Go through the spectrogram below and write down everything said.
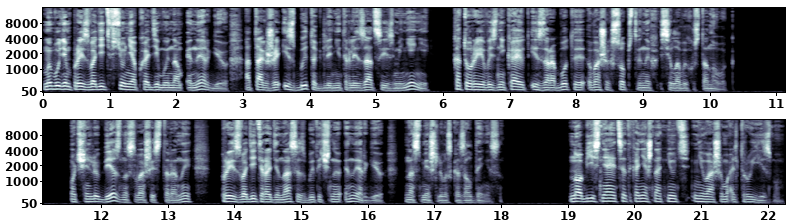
Мы будем производить всю необходимую нам энергию, а также избыток для нейтрализации изменений, которые возникают из-за работы ваших собственных силовых установок. «Очень любезно с вашей стороны производить ради нас избыточную энергию», насмешливо сказал Деннисон. «Но объясняется это, конечно, отнюдь не вашим альтруизмом.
